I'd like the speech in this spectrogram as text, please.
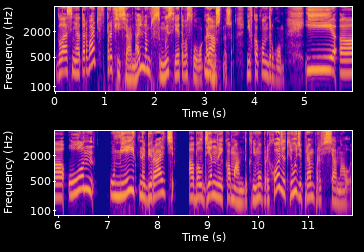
глаз не оторвать в профессиональном смысле этого слова, конечно да. же, ни в каком другом. И э, он умеет набирать обалденные команды. К нему приходят люди, прям профессионалы.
